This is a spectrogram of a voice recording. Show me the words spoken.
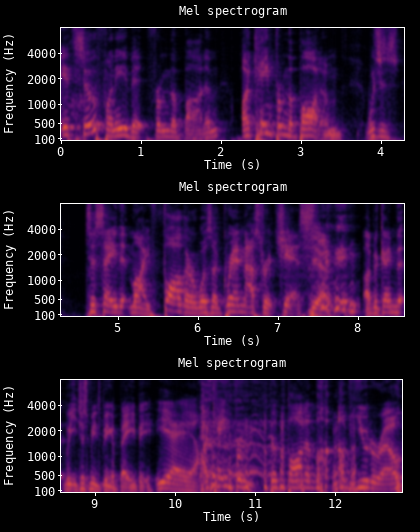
It's so funny that from the bottom, I came from the bottom, which is to say that my father was a grandmaster at chess. Yeah. I became that. Well, it just means being a baby. yeah, yeah. I came from the bottom of utero.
